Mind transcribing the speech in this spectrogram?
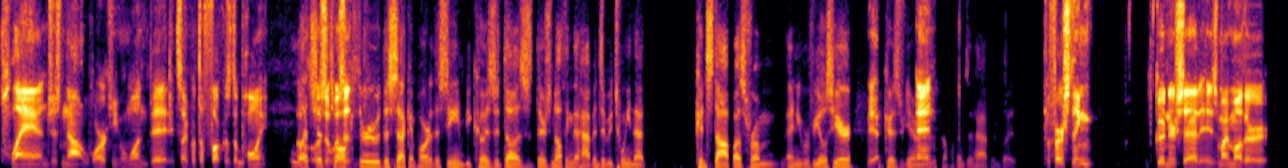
plan just not working one bit. It's like what the fuck was the point? Let's uh, just it, talk it, through the second part of the scene because it does. There's nothing that happens in between that can stop us from any reveals here. Yeah. Because you know and there's a couple things that happen, but the first thing Goodner said is my mother.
